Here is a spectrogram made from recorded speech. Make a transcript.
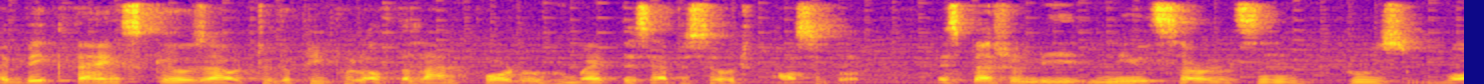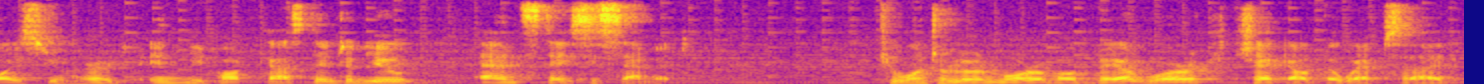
A big thanks goes out to the people of the Land Portal who made this episode possible especially Neil Sorensen, whose voice you heard in the podcast interview, and Stacy Sammet. If you want to learn more about their work, check out the website.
